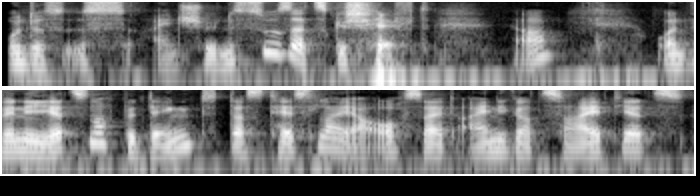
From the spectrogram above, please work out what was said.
Und das ist ein schönes Zusatzgeschäft. Ja? Und wenn ihr jetzt noch bedenkt, dass Tesla ja auch seit einiger Zeit jetzt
